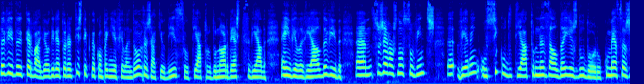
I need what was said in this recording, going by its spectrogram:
David Carvalho é o diretor artístico da Companhia Filandorra, já que eu disse, o Teatro do Nordeste, sediado em Vila Real. David, um, sugere aos nossos ouvintes uh, verem o ciclo de teatro nas aldeias do Douro. Começa já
